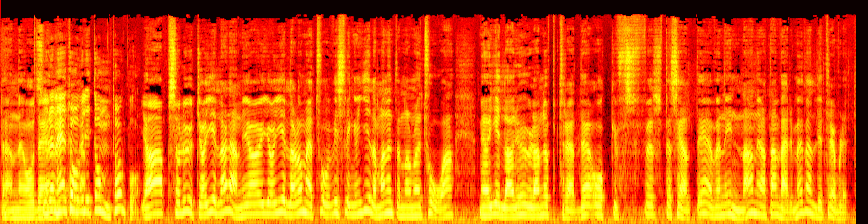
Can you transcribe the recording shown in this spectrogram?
Den, och Så den här tar vi lite omtag på. Ja absolut, jag gillar den. Jag, jag gillar de här två. Visserligen gillar man inte när de är tvåa. Men jag gillar hur den uppträdde och speciellt även innan att den värmer väldigt trevligt.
